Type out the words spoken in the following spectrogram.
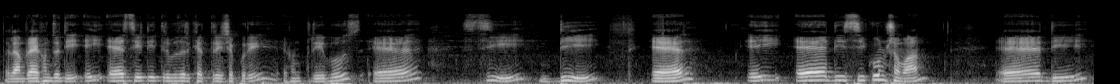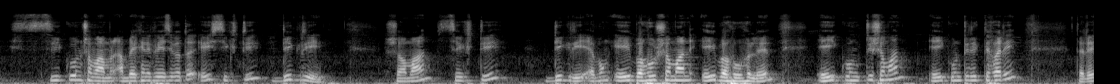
তাহলে আমরা এখন যদি এই এ সি ডি ত্রিভুজের ক্ষেত্রে হিসেব করি এখন ত্রিভুজ এ সি ডি এর এই এ ডি সি কোণ সমান এ ডি সি কোণ সমান, আমরা এখানে পেয়েছি কত? এই সিক্সটি ডিগ্রি সমান সিক্সটি ডিগ্রি এবং এই বাহু সমান এই বাহু হলে এই কোণটি সমান, এই কোণটি লিখতে পারি। তাহলে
